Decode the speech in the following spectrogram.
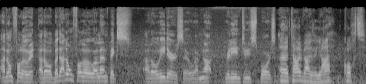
I don't follow it at all, but I don't follow Olympics at all either, so I'm not really into sports. Äh, teilweise, ja, kurz.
